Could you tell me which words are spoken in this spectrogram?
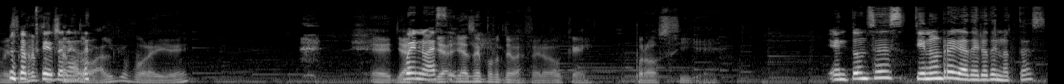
me está la algo por ahí, ¿eh? eh ya, bueno, así. Ya, ya, sé por dónde vas, pero ok, prosigue. Entonces tiene un regadero de notas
